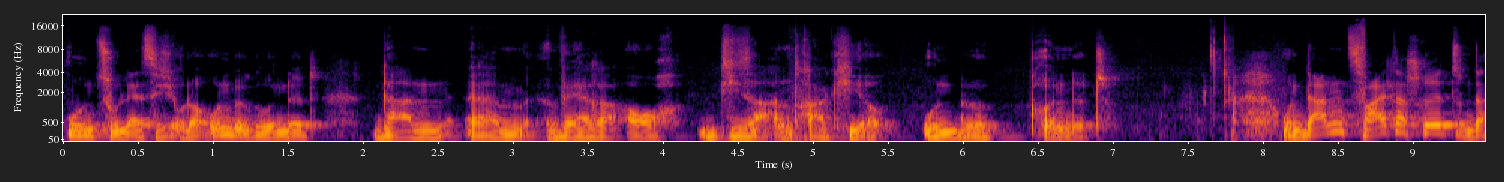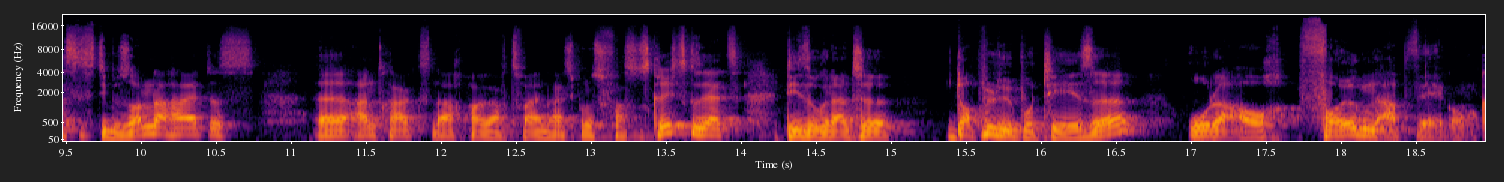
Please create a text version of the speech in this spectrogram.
unzulässig oder unbegründet, dann ähm, wäre auch dieser Antrag hier unbegründet. Und dann zweiter Schritt, und das ist die Besonderheit des äh, Antrags nach 32 Bundesverfassungsgerichtsgesetz, die sogenannte Doppelhypothese oder auch Folgenabwägung.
